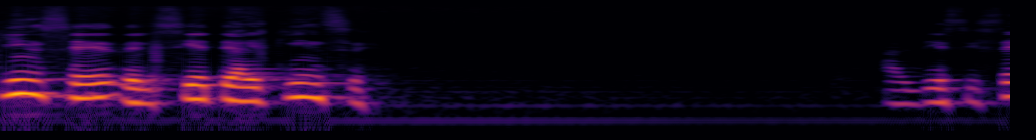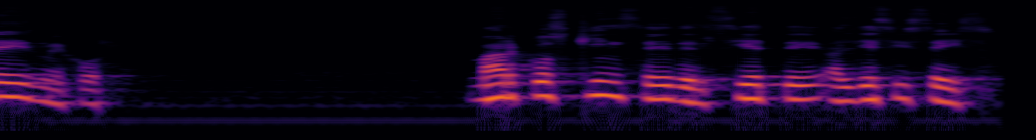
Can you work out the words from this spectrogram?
15, del 7 al 15 al 16 mejor. Marcos 15 del 7 al 16.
